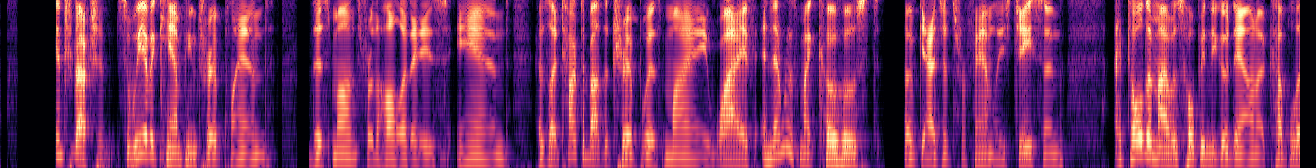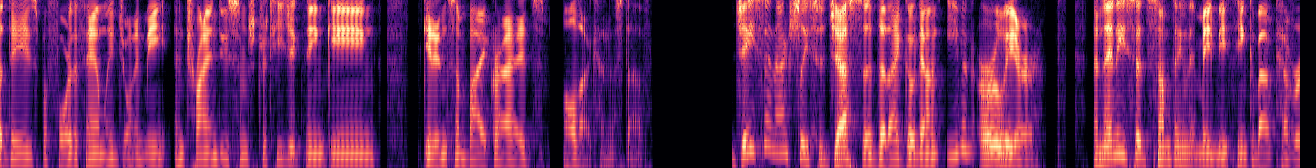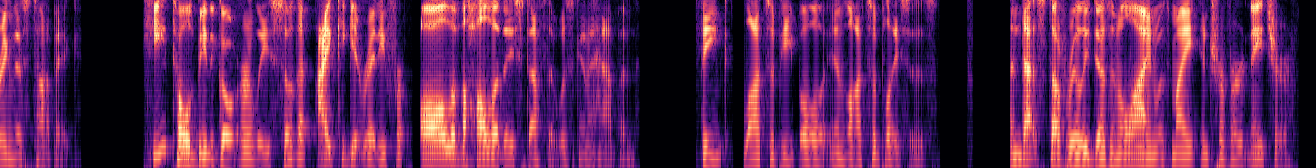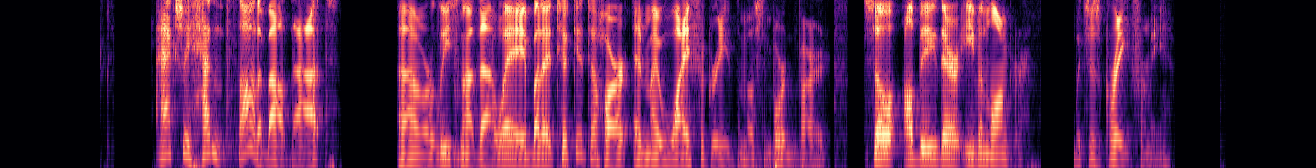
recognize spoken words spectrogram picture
introduction. So we have a camping trip planned this month for the holidays. And as I talked about the trip with my wife and then with my co host of Gadgets for Families, Jason, I told him I was hoping to go down a couple of days before the family joined me and try and do some strategic thinking, get in some bike rides, all that kind of stuff. Jason actually suggested that I go down even earlier, and then he said something that made me think about covering this topic. He told me to go early so that I could get ready for all of the holiday stuff that was going to happen think lots of people in lots of places. And that stuff really doesn't align with my introvert nature. I actually hadn't thought about that, um, or at least not that way, but I took it to heart, and my wife agreed, the most important part. So I'll be there even longer, which is great for me.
